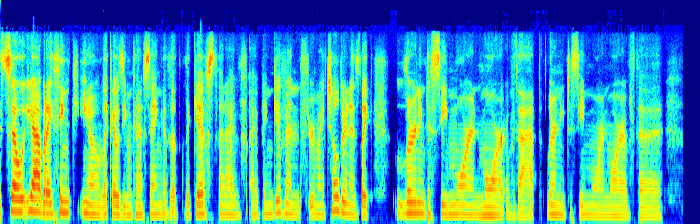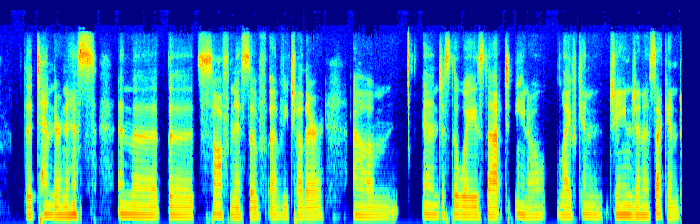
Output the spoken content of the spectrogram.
so yeah but i think you know like i was even kind of saying the, the gifts that i've i've been given through my children is like learning to see more and more of that learning to see more and more of the the tenderness and the the softness of of each other um, and just the ways that you know life can change in a second.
